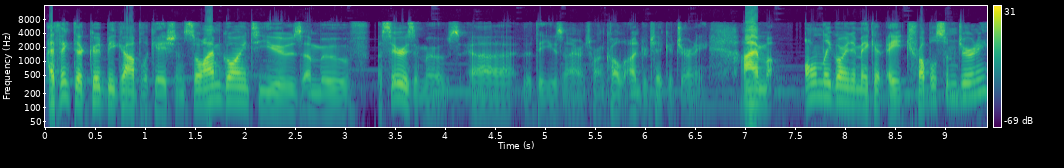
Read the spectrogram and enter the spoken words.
I think there could be complications. So I'm going to use a move, a series of moves uh, that they use in Ironsworn called Undertake a Journey. I'm only going to make it a troublesome journey,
